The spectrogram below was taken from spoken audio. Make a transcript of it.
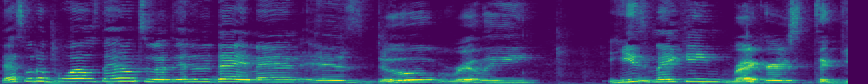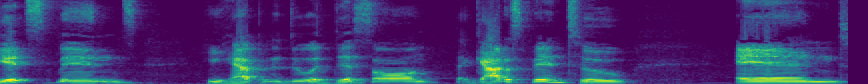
that's what it boils down to. At the end of the day, man, is dude really? He's making records to get spins. He happened to do a diss song that got a spin too, and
